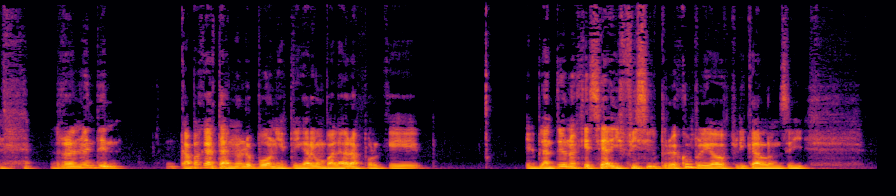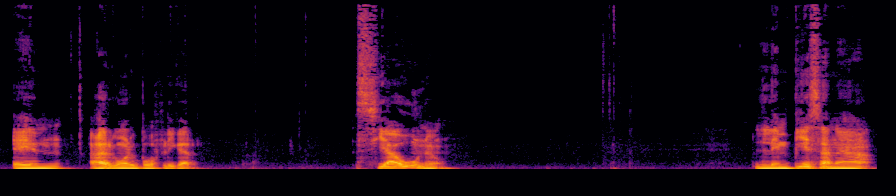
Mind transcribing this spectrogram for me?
realmente capaz que hasta no lo puedo ni explicar con palabras porque el planteo no es que sea difícil, pero es complicado explicarlo en sí. Em, a ver cómo lo puedo explicar. Si a uno le empiezan a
